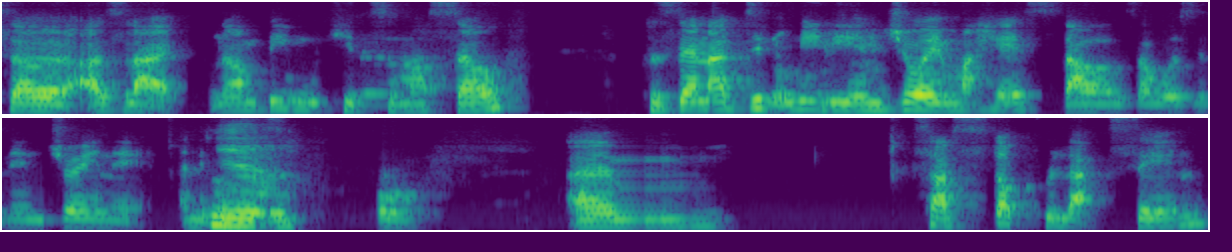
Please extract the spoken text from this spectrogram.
So I was like, no, I'm being wicked to myself. Because then I didn't really enjoy my hairstyles. I wasn't enjoying it. And it was Yeah. Um, so I stopped relaxing.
